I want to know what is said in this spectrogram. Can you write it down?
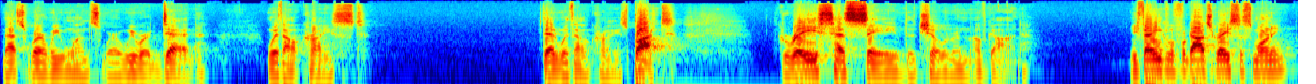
That's where we once were. We were dead without Christ. Dead without Christ. But grace has saved the children of God. You thankful for God's grace this morning?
